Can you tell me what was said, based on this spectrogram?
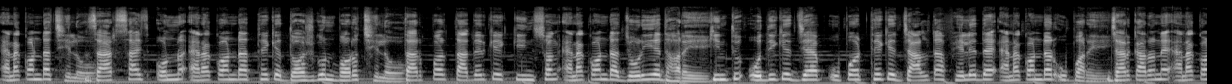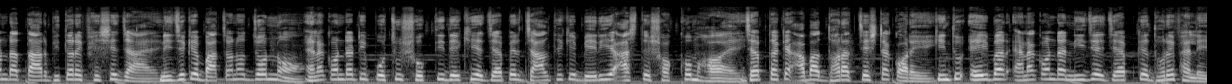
অ্যানাকন্ডা ছিল। যার সাইজ অন্য অ্যানাকন্ডার থেকে দশ গুণ বড় ছিল। তারপর তাদেরকে কিনসং অ্যানাকন্ডা জড়িয়ে ধরে। কিন্তু ওদিকে জ্যাপ উপর থেকে জালটা ফেলে দেয় অ্যানাকন্ডার উপরে, যার কারণে অ্যানাকন্ডা তার ভিতরে ফেসে যায়। নিজেকে বাঁচানোর জন্য অ্যানাকন্ডাটি প্রচুর শক্তি দেখিয়ে জ্যাপের জাল থেকে বেরিয়ে আসতে সক্ষম হয়। জ্যাপ তাকে আবার ধরার চেষ্টা করে, কিন্তু এইবার অ্যানাকন্ডা নিজে জ্যাপকে ধরে ফেলে,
